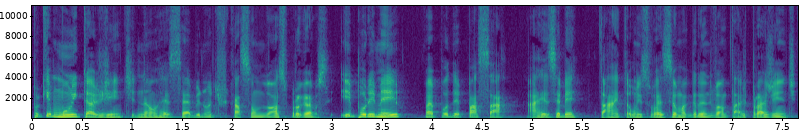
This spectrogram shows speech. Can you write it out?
Porque muita gente não recebe notificação dos nossos programas. E por e-mail vai poder passar a receber, tá? Então isso vai ser uma grande vantagem para a gente.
